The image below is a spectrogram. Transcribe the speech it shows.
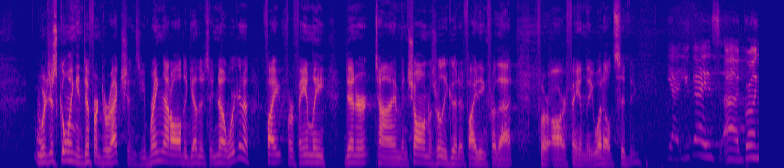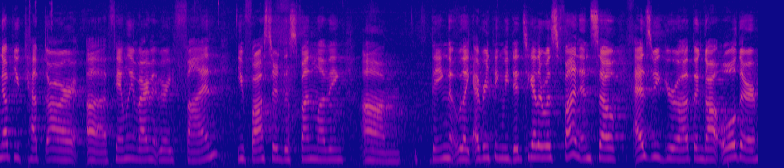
we're just going in different directions. You bring that all together and say, no, we're going to fight for family dinner time. And Sean was really good at fighting for that for our family. What else, Sydney? Yeah, you guys, uh, growing up, you kept our uh, family environment very fun. You fostered this fun loving um, thing that, like, everything we did together was fun. And so, as we grew up and got older,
